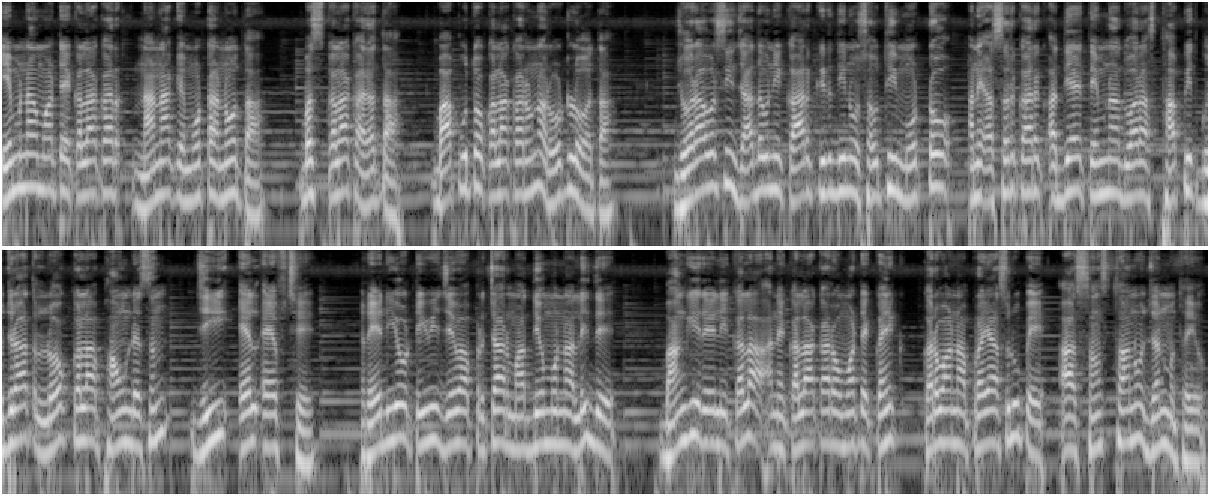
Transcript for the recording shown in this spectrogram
એમના માટે કલાકાર નાના કે મોટા નહોતા, બસ કલાકાર હતા. બાપુ તો કલાકારોના રોટલો હતા. જોરાવરસિંહ જાદવની કારકિર્દીનો સૌથી મોટો અને અસરકારક અધ્યાય તેમના દ્વારા સ્થાપિત ગુજરાત લોકકલા ફાઉન્ડેશન જીએલએફ છે. રેડિયો, ટીવી જેવા પ્રચાર માધ્યમોના લીધે ભાંગી રહેલી કલા અને કલાકારો માટે કંઈક કરવાના પ્રયાસ રૂપે આ સંસ્થાનો જન્મ થયો.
